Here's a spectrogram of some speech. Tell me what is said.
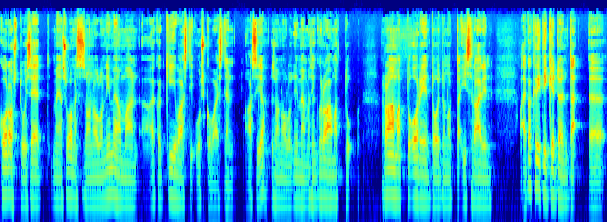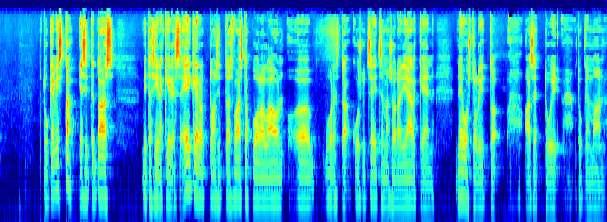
korostui se, että meidän Suomessa se on ollut nimenomaan aika kiivaasti uskovaisten asia. Se on ollut nimenomaan niin raamattu, raamattu orientoitunutta Israelin aika kritiketöntä ö, tukemista. Ja sitten taas, mitä siinä kirjassa ei kerrottu, on sitten taas vastapuolella on ö, vuodesta 67 sodan jälkeen Neuvostoliitto asettui tukemaan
